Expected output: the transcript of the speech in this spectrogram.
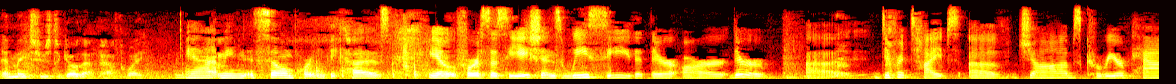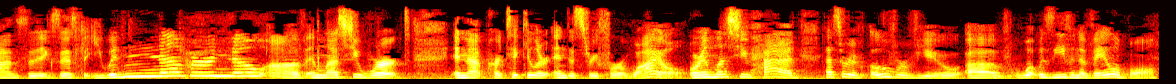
and may choose to go that pathway. Yeah, I mean it's so important because you know for associations we see that there are there are uh, different types of jobs, career paths that exist that you would never know of unless you worked in that particular industry for a while or unless you had that sort of overview of what was even available.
